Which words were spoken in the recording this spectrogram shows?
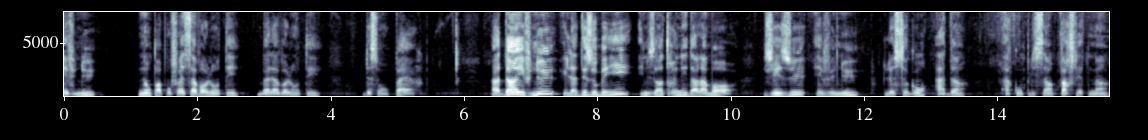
est venu non pas pour faire sa volonté, mais la volonté de son Père. Adam est venu, il a désobéi, il nous a entraînés dans la mort. Jésus est venu, le second Adam, accomplissant parfaitement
